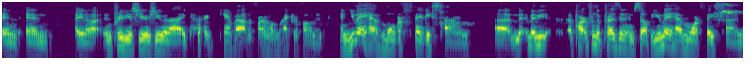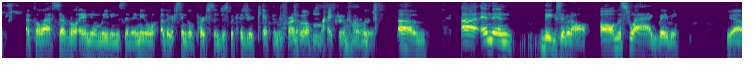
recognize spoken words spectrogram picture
and and you know, in previous years, you and I kind of camp out in front of a microphone, and, and you may have more FaceTime uh, maybe apart from the president himself, you may have more FaceTime at the last several annual meetings than any other single person just because you're kept in front of a microphone. Um, uh, and then the exhibit hall, all the swag, baby. Yeah.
